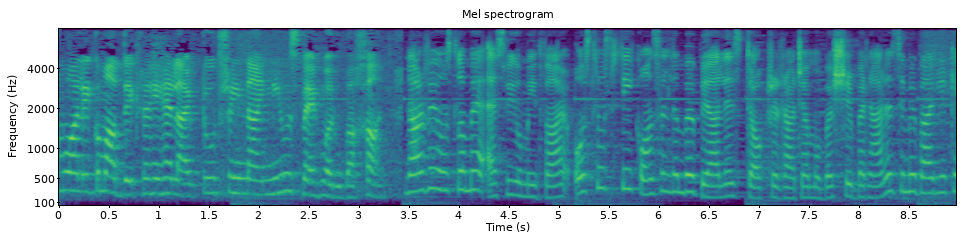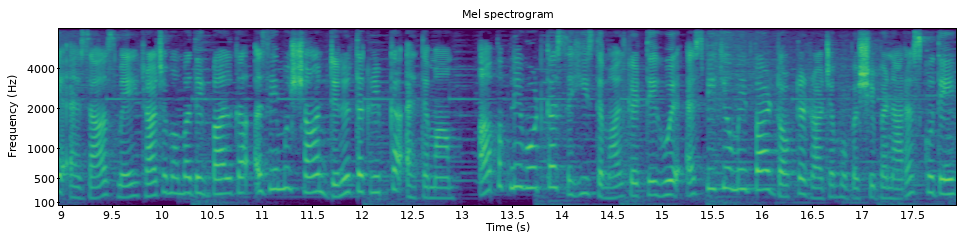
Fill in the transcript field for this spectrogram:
असलम आप देख रहे हैं live two three nine news में अरूबा खान। नॉर्वे ओस्लो में एसवी उम्मीदवार, ओस्लो सिटी काउंसिल नंबर बयालीस, डॉक्टर राजा मुबशर बनारस जिम्मेवार के एजाज में राजा मोहम्मद इकबाल का अजीम शान डिनर तकरीब का अहतमाम। आप अपने वोट का सही इस्तेमाल करते हुए एसपी के उम्मीदवार डॉक्टर राजा मुबशर बनारस को दें।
